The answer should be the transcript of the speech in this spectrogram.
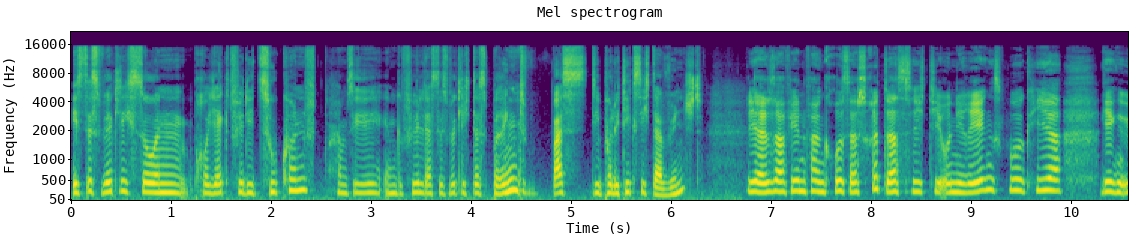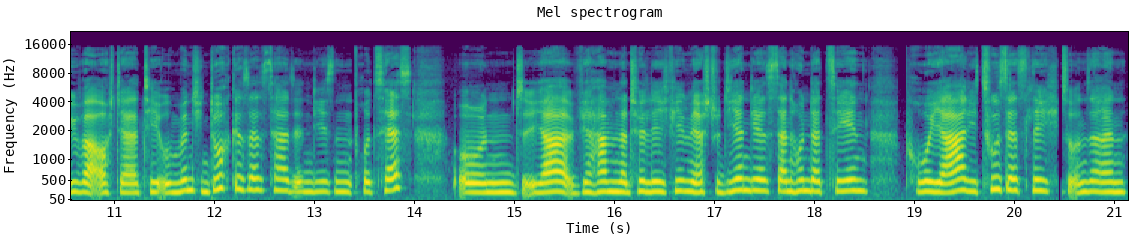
ist es wirklich so ein Projekt für die Zukunft? Haben Sie im Gefühl, dass es wirklich das bringt, was die Politik sich da wünscht? Ja, das ist auf jeden Fall ein großer Schritt, dass sich die Uni Regensburg hier gegenüber auch der TU München durchgesetzt hat in diesem Prozess. Und ja, wir haben natürlich viel mehr Studierende jetzt dann 110 pro Jahr, die zusätzlich zu unseren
